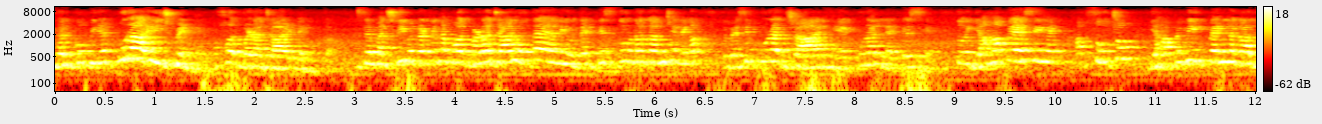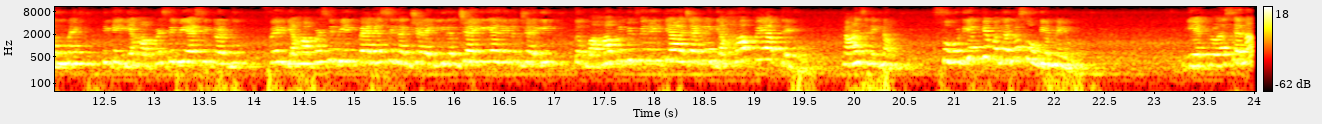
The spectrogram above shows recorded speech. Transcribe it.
इधर को भी है, पूरा अरेंजमेंट है। बहुत बड़ा जाल टाइप का। जैसे मछली पकड़ते ना बहुत बड़ा जाल होता है या नहीं होता है डिस्क तो ना काम चलेगा? तो वैसे पूरा जाल है, पूरा लेटेस है। तो यहाँ पे ऐसे है। अब सोचो, यहाँ पे भी एक पेन लगा दू मैं, ठीक है? यहाँ पर से भी ऐसे कर दू, फिर यहाँ पर से भी एक पेन ऐसे लग जाएगी लग जाएगी या नहीं लग जाएगी? तो वहाँ पे भी फिर एक क्या आ जाएगा? यहाँ पे आप देखो, ध्यान से देखना। सोडियम के बदल में सोडियम नहीं होगा। ये प्लस है ना?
